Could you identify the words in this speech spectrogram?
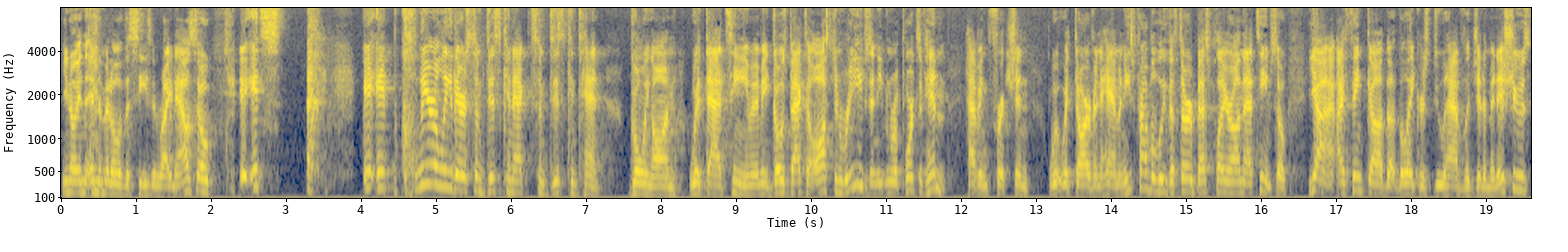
you know, in, in the middle of the season right now. So it, it's, it, it clearly there's some disconnect, some discontent going on with that team. I mean, it goes back to Austin Reaves and even reports of him having friction with, with Darvin Ham, and he's probably the third best player on that team. So, yeah, I, I think uh, the, the Lakers do have legitimate issues,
